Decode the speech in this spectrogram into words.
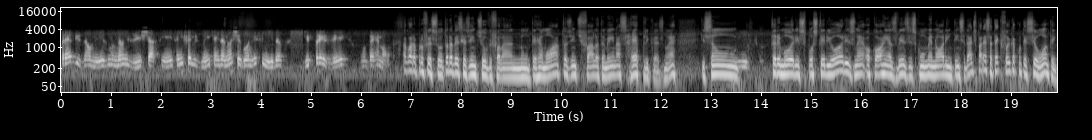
previsão mesmo não existe. A ciência, infelizmente, ainda não chegou nesse nível de prever um terremoto. Agora, professor, toda vez que a gente ouve falar num terremoto, a gente fala também nas réplicas, não é? Que são Isso. tremores posteriores, né? Ocorrem às vezes com menor intensidade. Parece até que foi o que aconteceu ontem.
